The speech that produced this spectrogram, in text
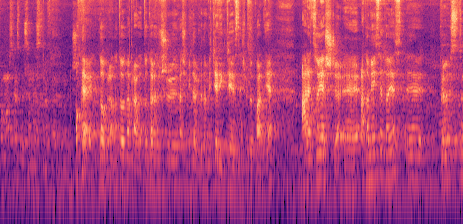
Pomorska Specjalna Strefa Ekonomiczna. Okej, dobra, no to naprawdę, to teraz już y, nasi widzowie będą wiedzieli, gdzie jesteśmy dokładnie. Ale co jeszcze? E, A to miejsce to jest e, To jest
